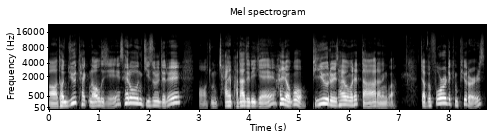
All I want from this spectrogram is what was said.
어, the new technology 새로운 기술들을 어, 좀 잘 받아들이게 하려고 비유를 사용을 했다라는 거야. 자, before the computers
